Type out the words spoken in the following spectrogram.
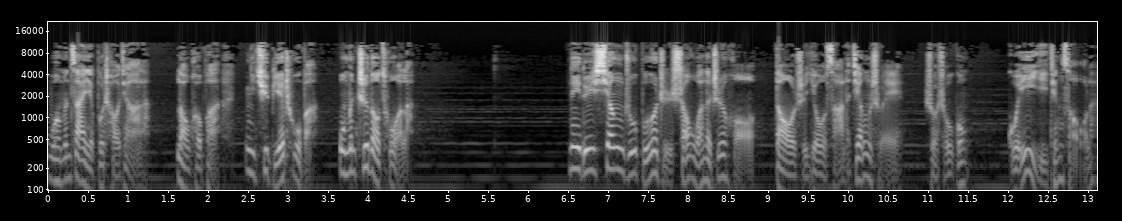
我们再也不吵架了，老婆婆，你去别处吧，我们知道错了。”那堆香烛薄纸烧完了之后，道士又洒了江水，说收工，鬼已经走了。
